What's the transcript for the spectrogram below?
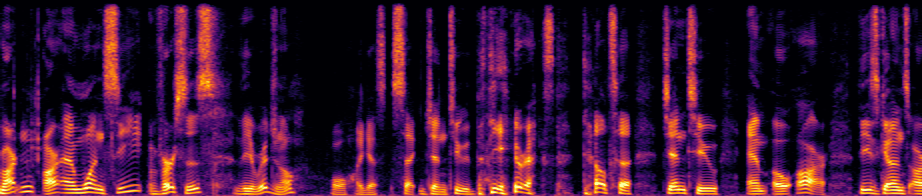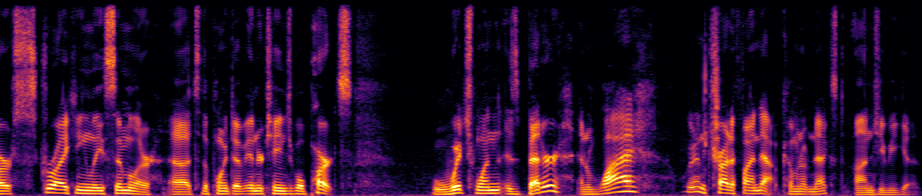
Martin RM1C versus the original, well, I guess Sec Gen 2, but the Arex Delta Gen 2 MOR. These guns are strikingly similar uh, to the point of interchangeable parts. Which one is better and why? We're going to try to find out coming up next on GB Gun.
